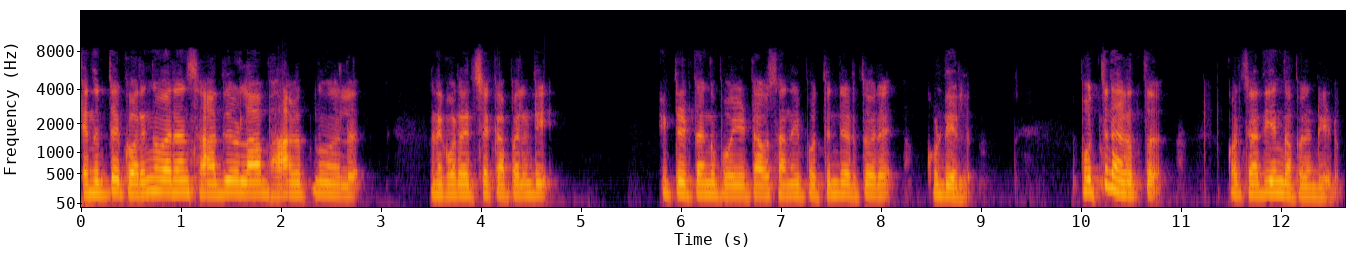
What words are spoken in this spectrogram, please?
എന്നിട്ട് കുരങ്ങ് വരാൻ സാധ്യതയുള്ള ആ ഭാഗത്ത് മുതൽ അങ്ങനെ കുറേശ്ശെ കപ്പലണ്ടി ഇട്ടിട്ടങ്ങ് പോയിട്ട് അവസാനം ഈ പൊത്തിന്റെ അടുത്ത് വരെ കൊണ്ടുചെല്ലും. പൊത്തിനകത്ത് കുറച്ചധികം കപ്പലണ്ടി ഇടും.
